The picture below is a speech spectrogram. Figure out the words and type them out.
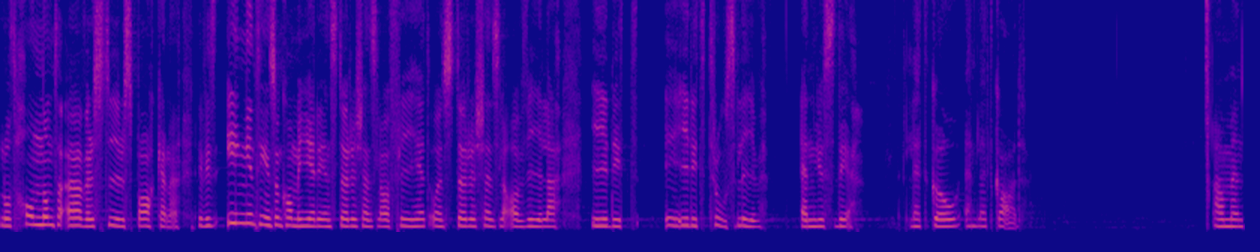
Låt honom ta över styrspakarna. Det finns ingenting som kommer ge dig en större känsla av frihet och en större känsla av vila i ditt, i ditt trosliv än just det. Let go and let God. Amen.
